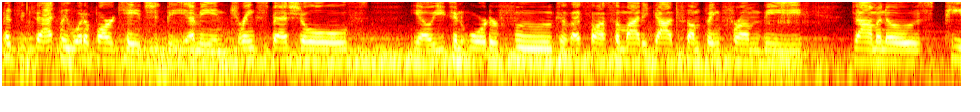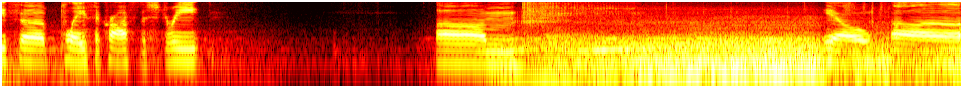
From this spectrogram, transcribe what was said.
that's exactly what a barcade should be. I mean, drink specials, you know, you can order food because I saw somebody got something from the Domino's pizza place across the street um, you know, uh,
